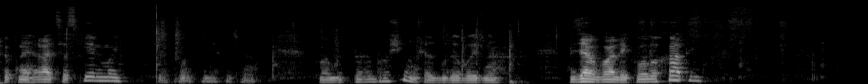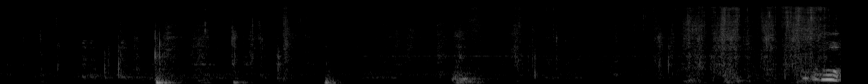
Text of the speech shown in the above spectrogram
Щоб не гратися з фільмою. Це, звісно, це, мабуть, перебрущив, але зараз буде видно. Взяв валік волохатий. І...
